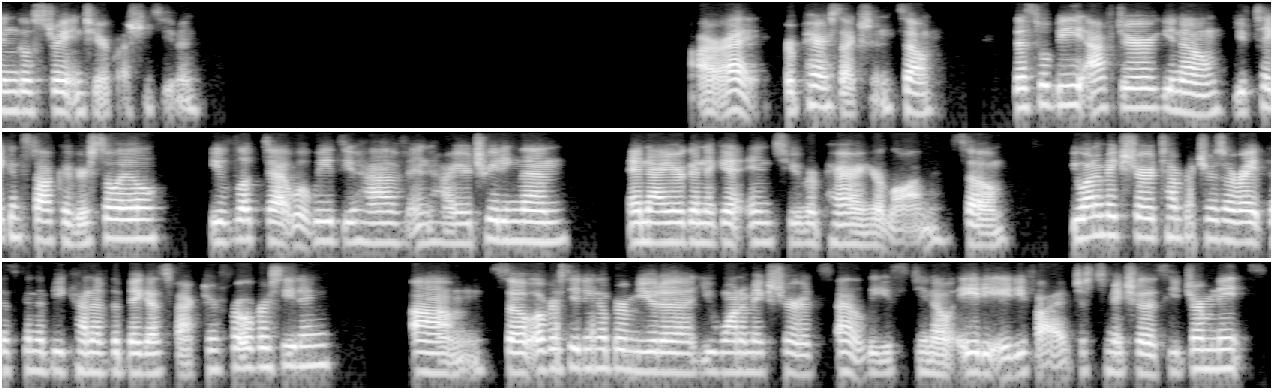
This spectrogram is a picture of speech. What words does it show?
we can go straight into your questions, Stephen. All right, repair section. So this will be after, you know, you've taken stock of your soil, you've looked at what weeds you have and how you're treating them, and now you're gonna get into repairing your lawn. So you wanna make sure temperatures are right. That's gonna be kind of the biggest factor for overseeding. Um, so overseeding a Bermuda, you wanna make sure it's at least, you know, 80, 85, just to make sure that seed germinates.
